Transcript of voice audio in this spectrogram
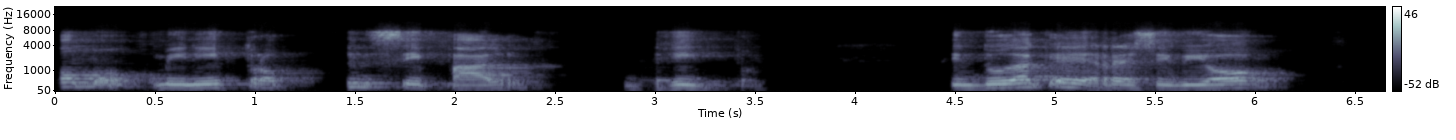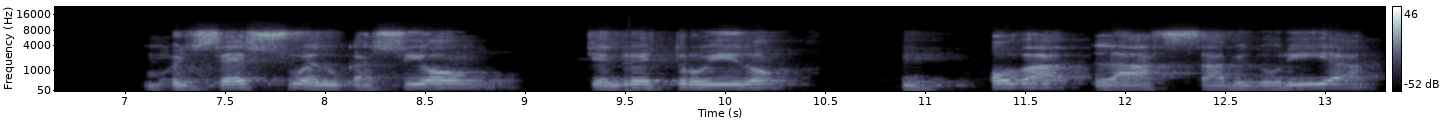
como ministro principal de Egipto. Sin duda que recibió Moisés su educación siendo instruido en toda la sabiduría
